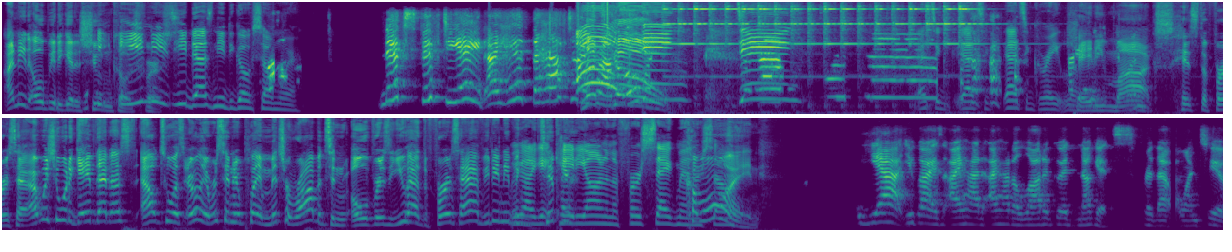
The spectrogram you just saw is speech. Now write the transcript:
I need Obi to get a shooting coach he first. needs, he does need to go somewhere. Knicks 58. I hit the halftime. Let's show. go. Ding, ding. That's a that's a that's a great look. Katie Mox hits the first half. I wish you would have gave that us out to us earlier. We're sitting here playing Mitchell Robinson overs, and you had the first half. You didn't even We gotta get tip your- Katie on in the first segment. Come or so. on. Yeah, you guys, I had I had a lot of good nuggets for that one too.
